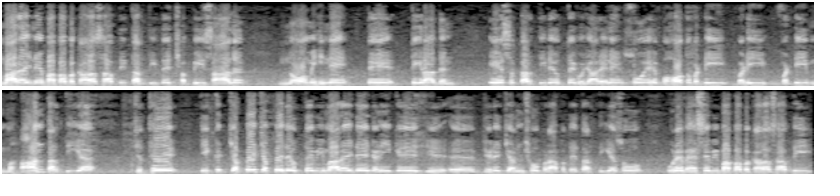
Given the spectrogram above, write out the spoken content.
ਮਹਾਰਾਜ ਨੇ ਬਾਬਾ ਬਕਾਲਾ ਸਾਹਿਬ ਦੀ ਧਰਤੀ ਤੇ 26 ਸਾਲ 9 ਮਹੀਨੇ ਤੇ 13 ਦਿਨ ਇਸ ਧਰਤੀ ਦੇ ਉੱਤੇ ਗੁਜ਼ਾਰੇ ਨੇ। ਸੋ ਇਹ ਬਹੁਤ ਵੱਡੀ, ਬੜੀ ਵੱਡੀ ਮਹਾਨ ਧਰਤੀ ਹੈ, ਜਿੱਥੇ ਇੱਕ ਚੱਪੇ ਚੱਪੇ ਦੇ ਉੱਤੇ ਵੀ ਮਹਾਰਾਜ ਦੇ ਜਣੀ ਕਿ ਜੇ- ਜਿਹੜੇ ਚਰਨ ਛੋਹ ਪ੍ਰਾਪਤ ਹੈ ਧਰਤੀ ਹੈ, ਸੋ ਉਰੇ ਵੈਸੇ ਵੀ ਬਾਬਾ ਬਕਾਲਾ ਸਾਹਿਬ ਦੀ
